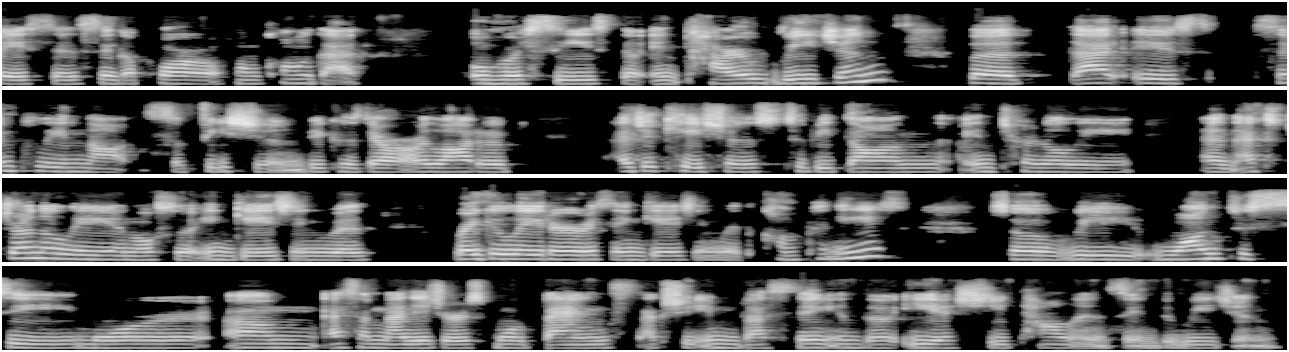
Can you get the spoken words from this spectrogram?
based in Singapore or Hong Kong that oversees the entire region, but that is simply not sufficient because there are a lot of educations to be done internally and externally and also engaging with regulators engaging with companies. So we want to see more um, asset managers more banks actually investing in the esg talents in the region.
